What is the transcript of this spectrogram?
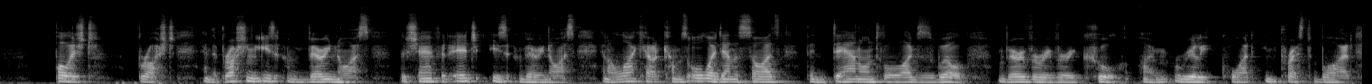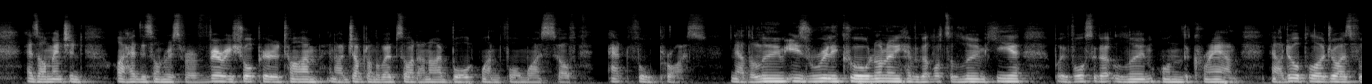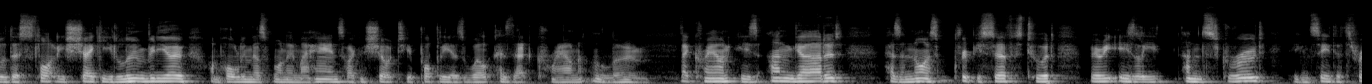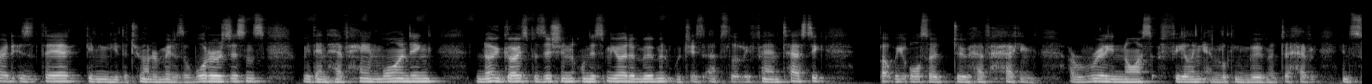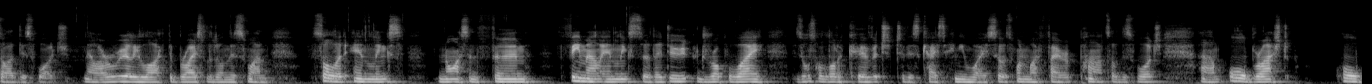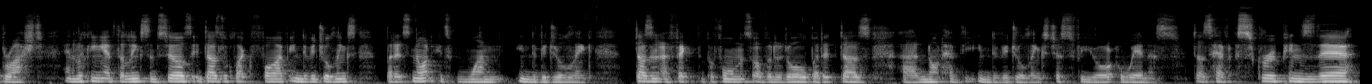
polished, brushed and the brushing is very nice. The chamfered edge is very nice and I like how it comes all the way down the sides then down onto the lugs as well. Very, very, very cool. I'm really quite impressed by it. As I mentioned, I had this on wrist for a very short period of time and I jumped on the website and I bought one for myself at full price. Now the loom is really cool. Not only have we got lots of loom here, but we've also got loom on the crown. Now I do apologize for the slightly shaky loom video. I'm holding this one in my hand so I can show it to you properly as well as that crown loom. That crown is unguarded, has a nice grippy surface to it, very easily unscrewed. You can see the thread is there, giving you the 200 meters of water resistance. We then have hand winding, no ghost position on this Miyota movement, which is absolutely fantastic but we also do have hacking, a really nice feeling and looking movement to have inside this watch. Now I really like the bracelet on this one. Solid end links, nice and firm, female end links, so they do drop away. There's also a lot of curvature to this case anyway, so it's one of my favorite parts of this watch. Um, all brushed, all brushed. And looking at the links themselves, it does look like five individual links, but it's not, it's one individual link doesn't affect the performance of it at all, but it does uh, not have the individual links just for your awareness. It does have screw pins there.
